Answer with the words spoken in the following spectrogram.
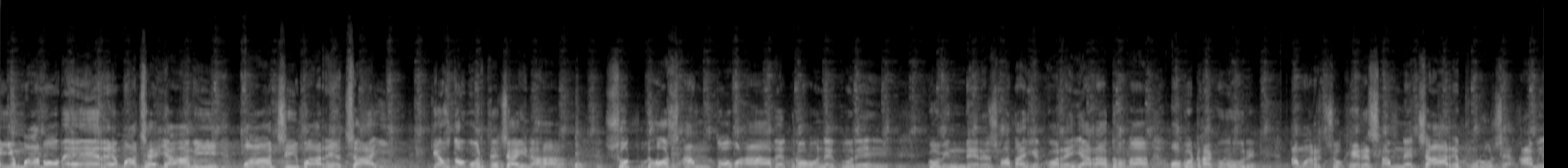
এই মানবের মাঝে আমি পাঁচবারে চাই। কেউ তো মরতে চাই না। শুদ্ধ শান্ত ভাবে গ্রহণ করে গোবিন্দের সদাই করে আরাধনা। ওগো ঠাকুর, আমার চোখের সামনে চার পুরুষ আমি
